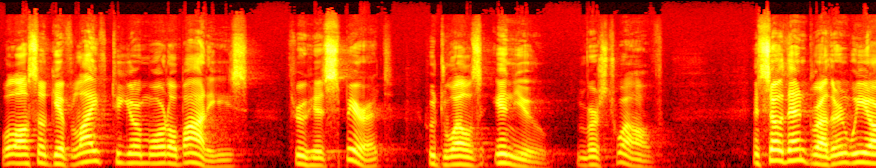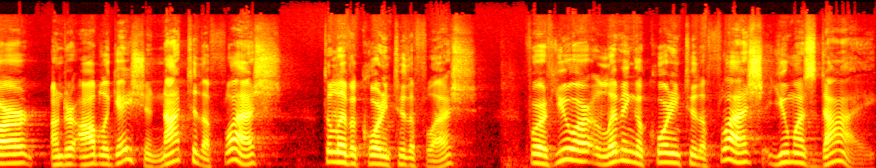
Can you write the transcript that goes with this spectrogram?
will also give life to your mortal bodies through his Spirit who dwells in you. Verse 12. And so then, brethren, we are under obligation, not to the flesh, to live according to the flesh. For if you are living according to the flesh, you must die.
